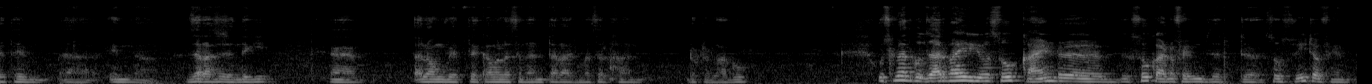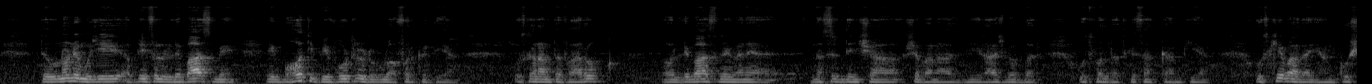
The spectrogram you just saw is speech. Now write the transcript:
with him in Zara Se Zindagi along with Kamal Hassan, Anita Raj, Masar Khan, Dr. Lagu. उसके बाद गुलजार भाई was so kind so kind of him that so sweet of him तो उन्होंने मुझे अपनी फ़िल्म लिबास में एक बहुत ही पिवोटल रोल ऑफ़र कर दिया। उसका नाम था फारूक और लिबास में मैंने नसरुद्दीन शाह शबाना आजमी राज बब्बर उत्पल दत्त के साथ काम किया। उसके बाद आई अंकुश।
